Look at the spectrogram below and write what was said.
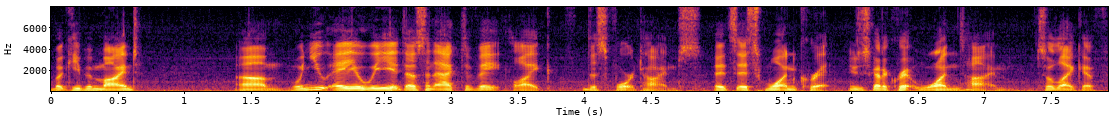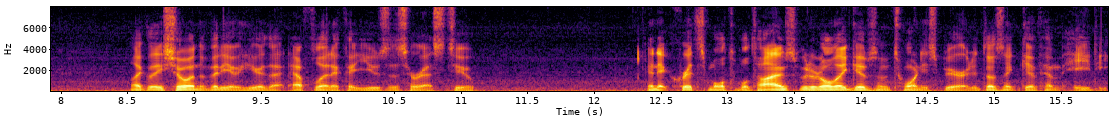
But keep in mind, um, when you AoE, it doesn't activate like this four times. It's it's one crit. You just got to crit one time. So like if, like they show in the video here that Athletica uses her S2, and it crits multiple times, but it only gives him 20 spirit. It doesn't give him 80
